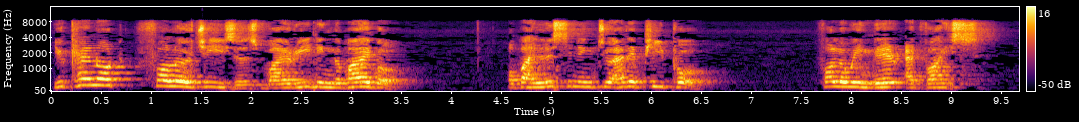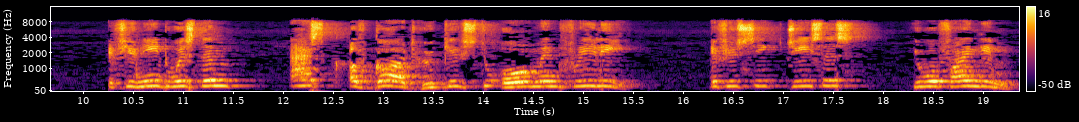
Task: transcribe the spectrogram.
You cannot follow Jesus by reading the Bible or by listening to other people, following their advice. If you need wisdom, ask of God who gives to all men freely. If you seek Jesus, you will find him.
